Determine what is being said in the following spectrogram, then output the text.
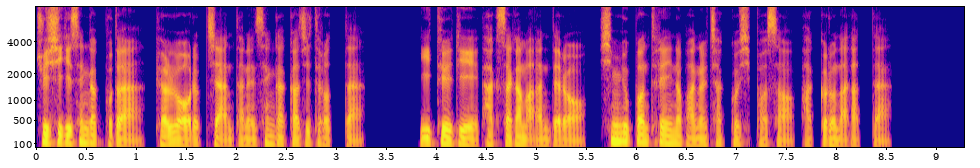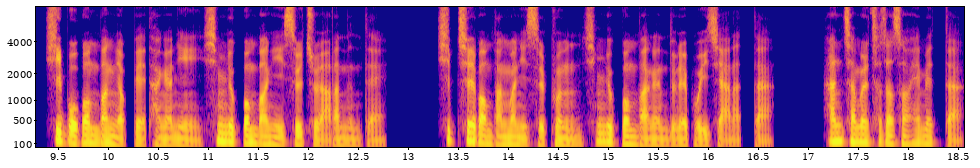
주식이 생각보다 별로 어렵지 않다는 생각까지 들었다. 이틀 뒤 박사가 말한 대로 16번 트레이너 방을 찾고 싶어서 밖으로 나갔다. 15번 방 옆에 당연히 16번 방이 있을 줄 알았는데 17번 방만 있을 뿐 16번 방은 눈에 보이지 않았다. 한참을 찾아서 헤맸다.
